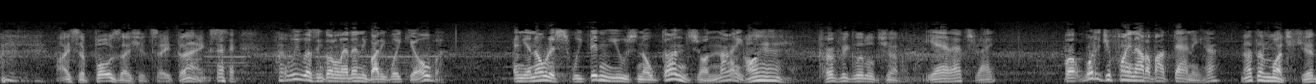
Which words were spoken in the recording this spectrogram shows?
I suppose I should say thanks. we wasn't going to let anybody wake you over. And you notice we didn't use no guns or knives. oh, yeah. Perfect little gentleman. Yeah, that's right. But what did you find out about Danny, huh? Nothing much, kid.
